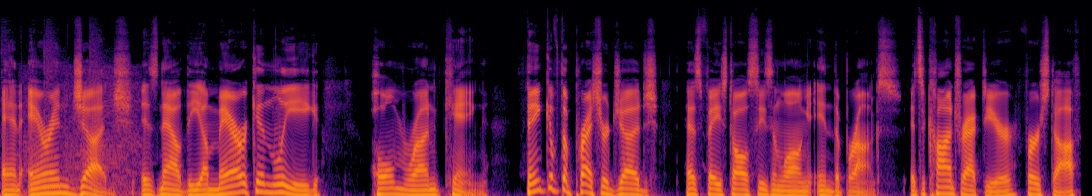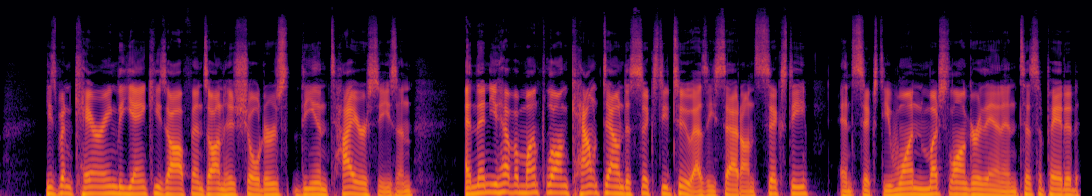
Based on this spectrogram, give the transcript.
And Aaron Judge is now the American League home run king. Think of the pressure Judge has faced all season long in the Bronx. It's a contract year, first off. He's been carrying the Yankees offense on his shoulders the entire season. And then you have a month long countdown to 62 as he sat on 60 and 61, much longer than anticipated.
